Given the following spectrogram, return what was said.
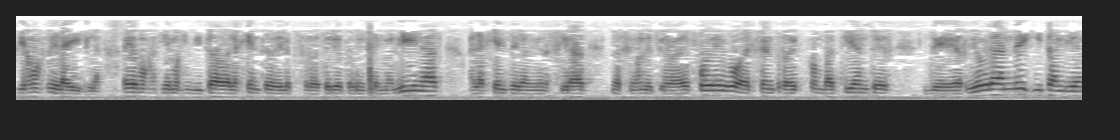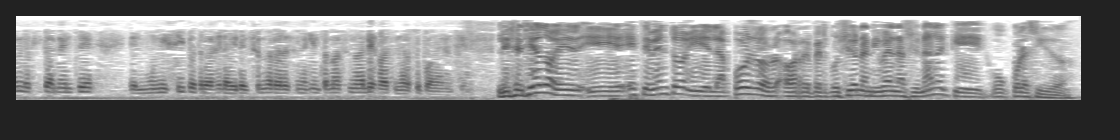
digamos, de la isla. Ahí hemos, hemos invitado a la gente del Observatorio Provincial Malvinas, a la gente de la Universidad Nacional de Tierra del Fuego, al Centro de Combatientes de Río Grande y también, lógicamente, el municipio a través de la Dirección de Relaciones Internacionales va a tener su ponencia. Licenciado, este evento y el apoyo o repercusión a nivel nacional, ¿qué, ¿cuál ha sido?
